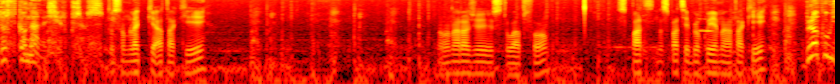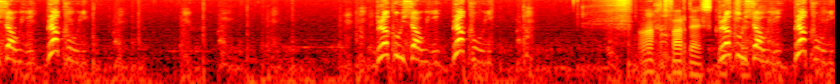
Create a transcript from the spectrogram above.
Doskonale się ruszasz. To są lekkie ataki. No, na razie jest łatwo. Spac na spację blokujemy ataki. Blokuj, Zoe! Blokuj! Blokuj, Zoe! Blokuj! Ach, twarde jest, kurczę. Blokuj Zoe! Blokuj!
